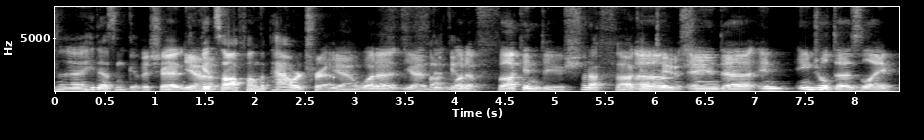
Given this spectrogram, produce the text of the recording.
Nah, he doesn't give a shit. Yeah. He gets off on the power trip. Yeah, what a yeah, th- Fucking- what a fucking douche. What a fucking Um, douche. and uh, and Angel does like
